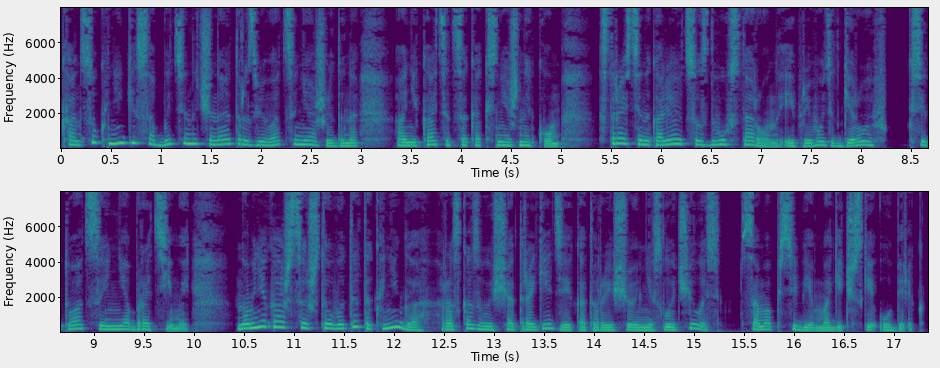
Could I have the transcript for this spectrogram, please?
К концу книги события начинают развиваться неожиданно, они катятся, как снежный ком. Страсти накаляются с двух сторон и приводят героев к ситуации необратимой. Но мне кажется, что вот эта книга, рассказывающая о трагедии, которая еще не случилась, сама по себе магический оберег.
